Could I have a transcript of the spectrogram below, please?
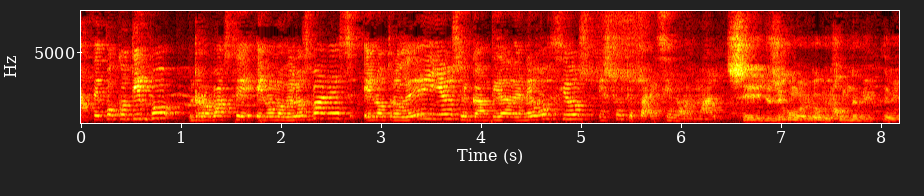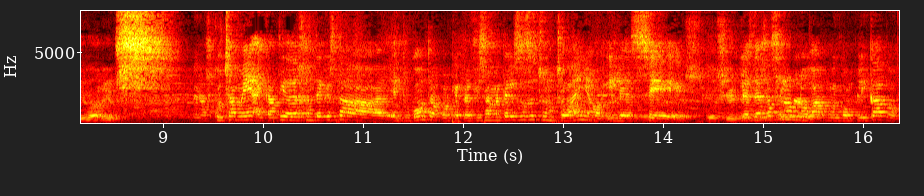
Hace poco tiempo robaste en uno de los bares, en otro de ellos, en cantidad de negocios. ¿Eso te parece normal? Sí, yo soy como el Robin Hood de mi, de mi barrio. Pero escúchame, hay cantidad de gente que está en tu contra porque precisamente les has hecho mucho daño y les, eh, les dejas en un lugar muy complicado.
